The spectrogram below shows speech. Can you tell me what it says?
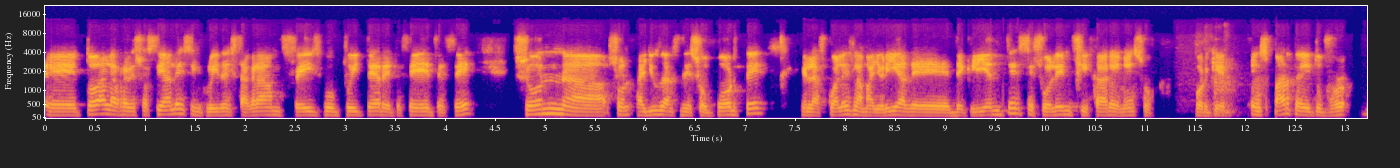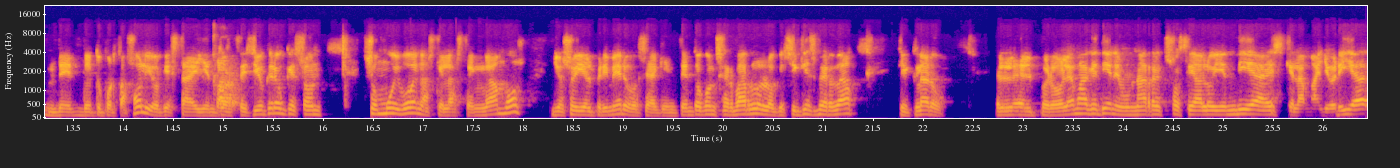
eh, todas las redes sociales, incluida Instagram, Facebook, Twitter, etc., etc., son, ah, son ayudas de soporte en las cuales la mayoría de clientes se suelen fijar en eso porque hmm. es parte de tu, de, tu portafolio que está ahí. Entonces, yo creo que son, son muy buenas que las tengamos. Yo soy el primero, o sea, que intento conservarlo. Lo que sí que es verdad que, claro, el, problema que tiene una red social hoy en día es que la mayoría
